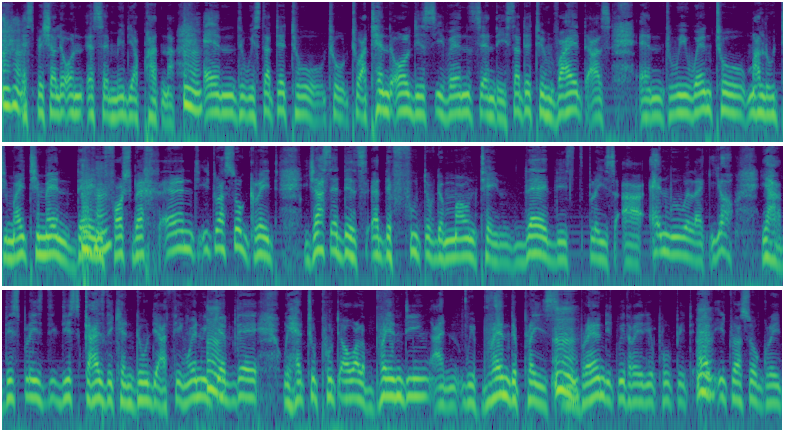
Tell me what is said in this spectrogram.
especially on as a media partner. And we started to, to, to attend all these events and they started to invite us. And we went to Maluti Mighty Men there in Ficksburg and it was so great. Just at this at the foot of the mountain, there this place are. And we were like, yo, yeah, this place th- these guys they can do their thing. When we mm. get there, we had to put our branding and we brand the place. We mm. brand it with Radio Pulpit, mm. and it was so great.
